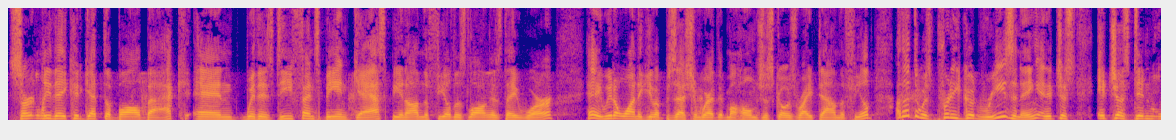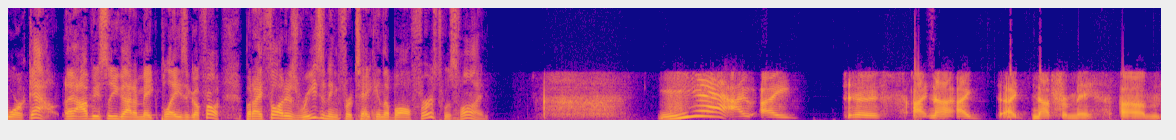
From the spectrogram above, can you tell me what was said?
certainly they could get the ball back. And with his defense being gassed, being on the field as long as they were, hey, we don't want to give a possession where the Mahomes just goes right down the field. I thought there was pretty good reasoning, and it just it just didn't work out. Obviously, you got to make plays and go forward. But I thought his reasoning for taking the ball first was fine. Yeah, I, I, uh, I not, I, I, not for me. Um,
